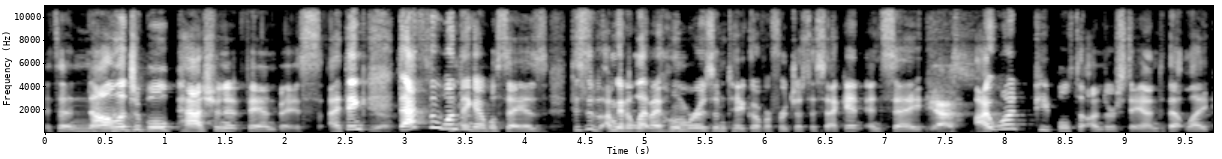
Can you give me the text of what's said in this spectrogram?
it's a knowledgeable, passionate fan base. I think yes. that's the one thing I will say is this is I'm going to let my homerism take over for just a second and say yes. I want people to understand that like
